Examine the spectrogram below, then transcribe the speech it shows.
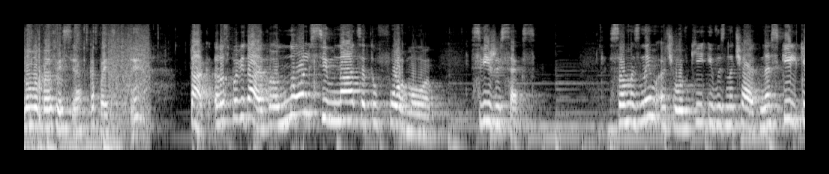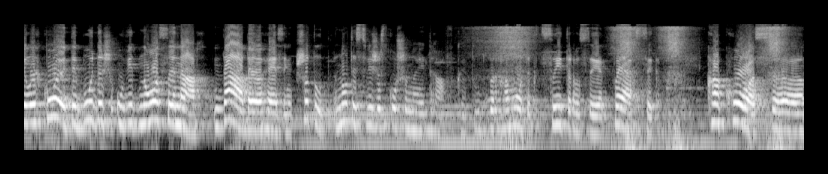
Нова професія, капець. Так, розповідаю про 0,17 формулу. Свіжий секс. Саме з ним чоловіки і визначають, наскільки легкою ти будеш у відносинах. Да, дорогесень. Що тут? Ноти свіжоскошеної травки. Тут бергамотик, цитруси, персик, кокос, е,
